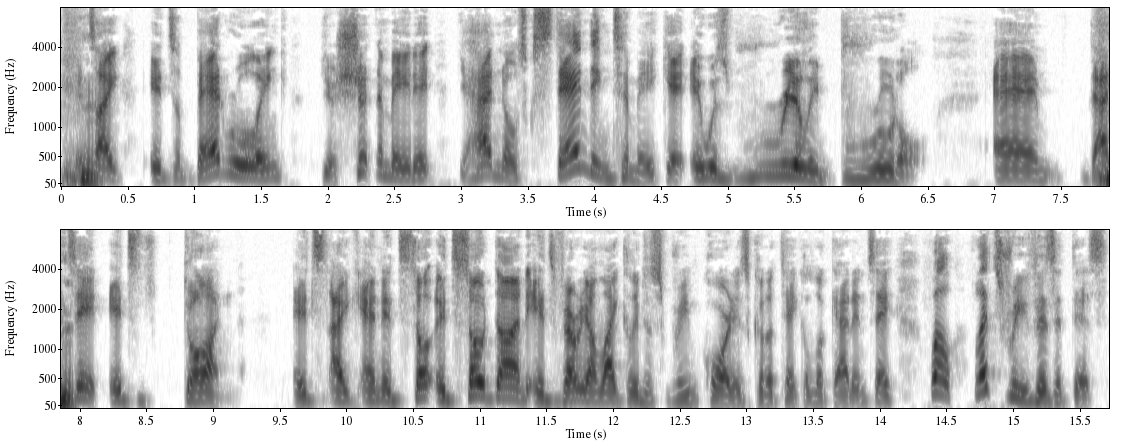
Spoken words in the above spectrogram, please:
It's like it's a bad ruling. You shouldn't have made it. You had no standing to make it. It was really brutal, and that's it. It's done. It's like, and it's so it's so done. It's very unlikely the Supreme Court is going to take a look at it and say, "Well, let's revisit this."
